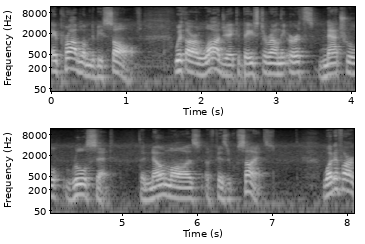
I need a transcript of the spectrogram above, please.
a problem to be solved, with our logic based around the Earth's natural rule set, the known laws of physical science. What if our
